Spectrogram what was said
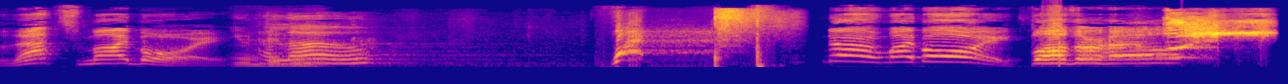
That's my boy. Hello? What? No, my boy! Father hell!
